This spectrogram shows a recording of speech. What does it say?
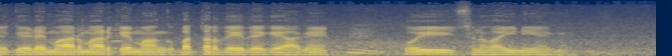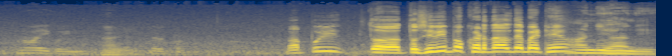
ਇਹ ਗੇੜੇ ਮਾਰ ਮਾਰ ਕੇ ਮੰਗ ਪੱਤਰ ਦੇ ਦੇ ਕੇ ਆ ਗਏ। ਹੂੰ। ਕੋਈ ਸੁਣਵਾਈ ਨਹੀਂ ਹੈਗੀ। ਸੁਣਵਾਈ ਕੋਈ ਨਹੀਂ। ਹਾਂਜੀ। ਬਿਲਕੁਲ। ਬਾਪੂ ਜੀ ਤ- ਤੁਸੀਂ ਵੀ ਭੁੱਖ ਹੜਤਾਲ ਤੇ ਬੈਠੇ ਹੋ? ਹਾਂਜੀ ਹਾਂਜੀ।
